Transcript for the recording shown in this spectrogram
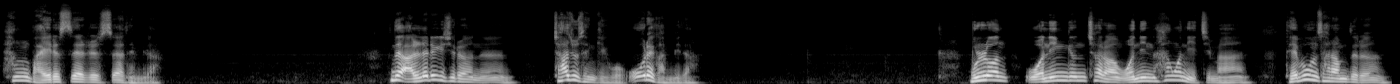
항바이러스를 써야 됩니다. 근데 알레르기 질환은 자주 생기고 오래 갑니다. 물론 원인균처럼 원인 항원이 있지만 대부분 사람들은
